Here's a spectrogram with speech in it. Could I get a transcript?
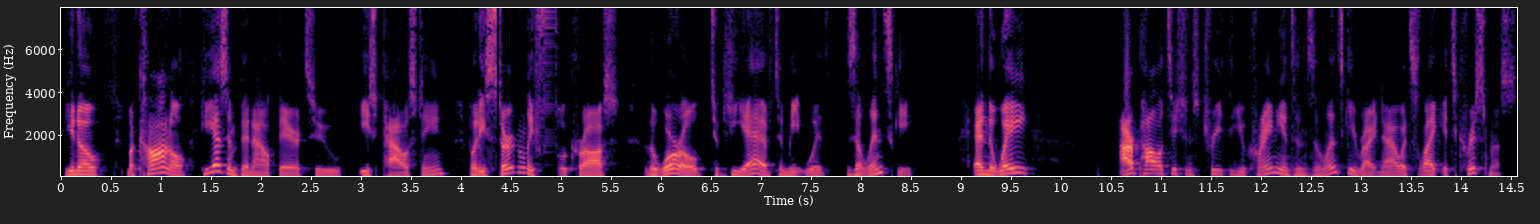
You know, McConnell, he hasn't been out there to East Palestine, but he certainly flew across the world to Kiev to meet with Zelensky. And the way our politicians treat the Ukrainians and Zelensky right now, it's like it's Christmas.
